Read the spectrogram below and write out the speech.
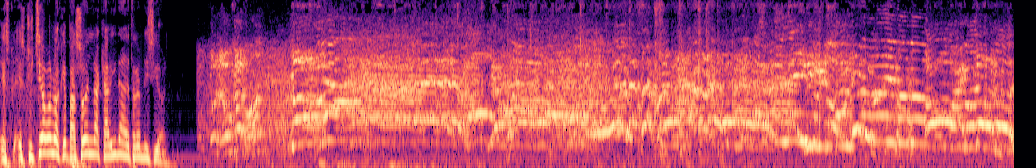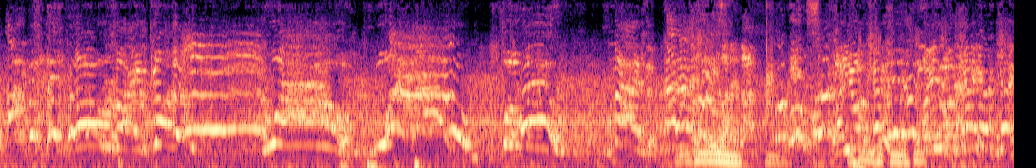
Es- escuchemos lo que pasó en la cabina de transmisión. Are you okay? Are you okay?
